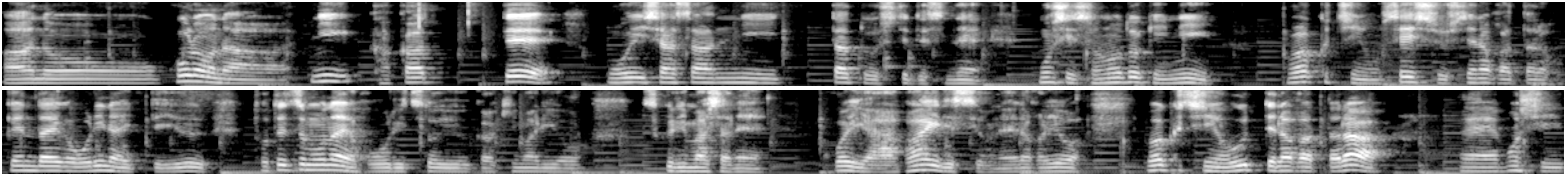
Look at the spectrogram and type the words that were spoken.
あの、コロナにかかって、お医者さんに行ったとしてですね、もしその時に、ワクチンを接種してなかったら保険代が下りないっていうとてつもない法律というか決まりを作りましたね。これやばいですよね。だから要はワクチンを打ってなかったら、えー、もし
